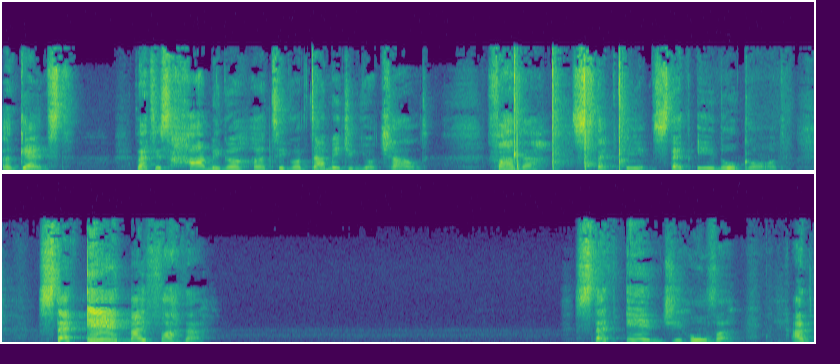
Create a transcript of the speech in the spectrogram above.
against that is harming or hurting or damaging your child. Father, step in, step in, oh God. Step in, my Father. Step in, Jehovah, and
